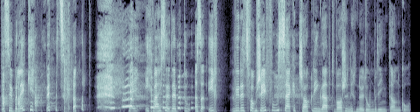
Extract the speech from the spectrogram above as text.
Das überlege ich mir jetzt gerade. Hey, ich weiß nicht, ob du, also ich würde jetzt vom Schiff aus sagen, Jacqueline glaubt wahrscheinlich nicht unbedingt an Gott.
